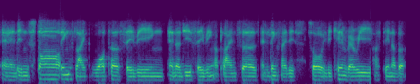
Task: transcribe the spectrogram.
and install things like water saving, energy saving appliances, and things like this. So it became very sustainable.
